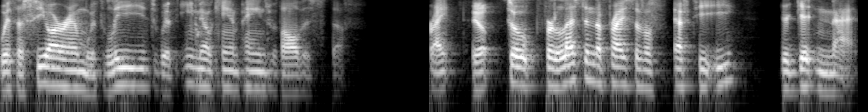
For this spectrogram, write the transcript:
with a CRM, with leads, with email campaigns, with all this stuff. Right? Yep. So for less than the price of a FTE, you're getting that,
